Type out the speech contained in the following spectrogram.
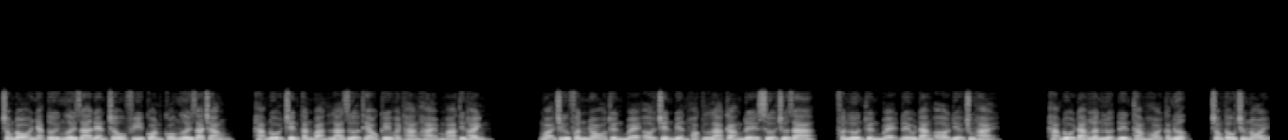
Trong đó nhắc tới người da đen châu phi còn có người da trắng, hạm đội trên căn bản là dựa theo kế hoạch hàng hải mà tiến hành. Ngoại trừ phần nhỏ thuyền bè ở trên biển hoặc là cảng để sửa chữa ra, phần lớn thuyền bè đều đang ở địa trung hải. Hạm đội đang lần lượt đến thăm hỏi các nước, trong tấu chương nói,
